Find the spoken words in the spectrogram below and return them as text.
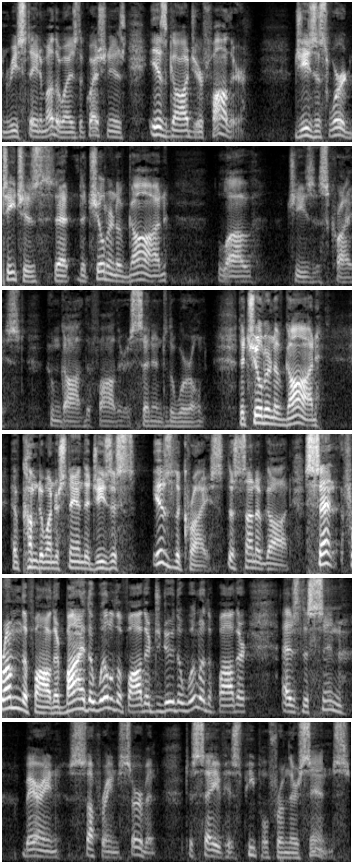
and restate them otherwise, the question is Is God your Father? Jesus' word teaches that the children of God love Jesus Christ, whom God the Father has sent into the world. The children of God have come to understand that Jesus is the Christ, the Son of God, sent from the Father by the will of the Father to do the will of the Father as the sin bearing, suffering servant to save his people from their sins.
